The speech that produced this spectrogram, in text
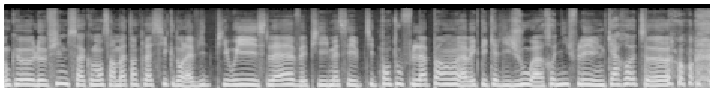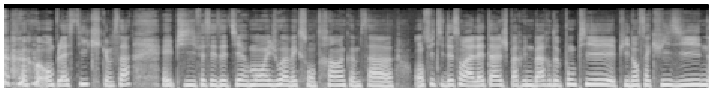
Donc euh, le film, ça commence un matin classique dans la vie de Pee-wee, il se lève et puis il met ses petites pantoufles lapins avec lesquelles il joue à renifler une carotte euh, en plastique comme ça. Et puis il fait ses étirements, il joue avec son train comme ça. Ensuite, il descend à l'étage par une barre de pompier et puis dans sa cuisine,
